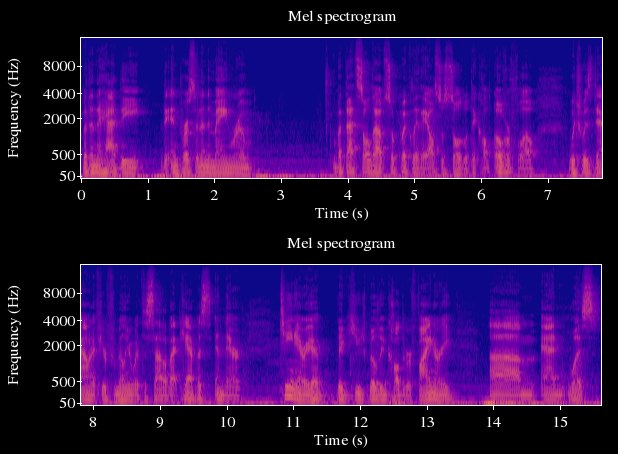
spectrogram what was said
but then they had the the in person in the main room. But that sold out so quickly. They also sold what they called overflow, which was down. If you're familiar with the Saddleback campus in their teen area, big huge building called the Refinery, um, and was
